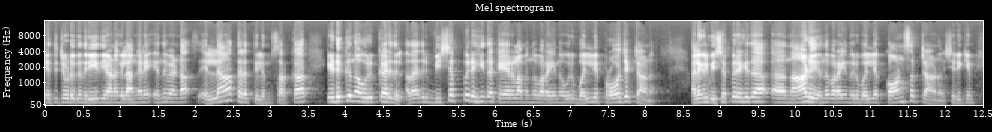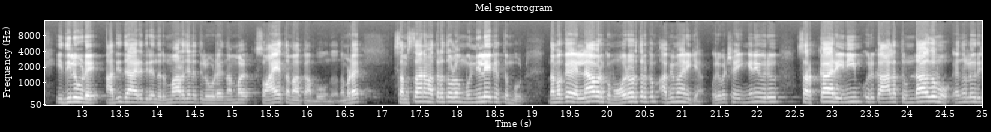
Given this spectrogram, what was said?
എത്തിച്ചു കൊടുക്കുന്ന രീതിയാണെങ്കിൽ അങ്ങനെ എന്ന് വേണ്ട എല്ലാ തരത്തിലും സർക്കാർ എടുക്കുന്ന ഒരു കരുതൽ അതായത് ഒരു വിശപ്പ് രഹിത കേരളം എന്ന് പറയുന്ന ഒരു വലിയ പ്രോജക്റ്റാണ് അല്ലെങ്കിൽ വിശപ്പ് രഹിത നാട് എന്ന് പറയുന്ന ഒരു വലിയ കോൺസെപ്റ്റാണ് ശരിക്കും ഇതിലൂടെ അതിദാരിദ്ര്യ നിർമ്മാർജനത്തിലൂടെ നമ്മൾ സ്വായത്തമാക്കാൻ പോകുന്നത്. നമ്മുടെ സംസ്ഥാനം അത്രത്തോളം മുന്നിലേക്ക് എത്തുമ്പോൾ നമുക്ക് എല്ലാവർക്കും ഓരോരുത്തർക്കും അഭിമാനിക്കാം. ഒരുപക്ഷെ ഇങ്ങനെ ഒരു സർക്കാർ ഇനിയും ഒരു കാലത്തുണ്ടാകുമോ എന്നുള്ള ഒരു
